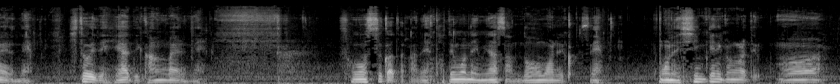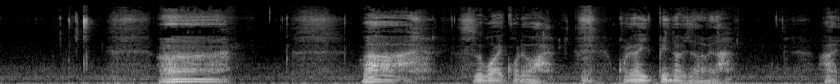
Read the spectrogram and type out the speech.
えるね。一人で部屋で考えるね。その姿がね、とてもね、皆さんどう思われるかですね。もうね、真剣に考えてる。うん。うん。わあ、すごい、これは。これはいっぺん食べちゃダメだ。はい。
